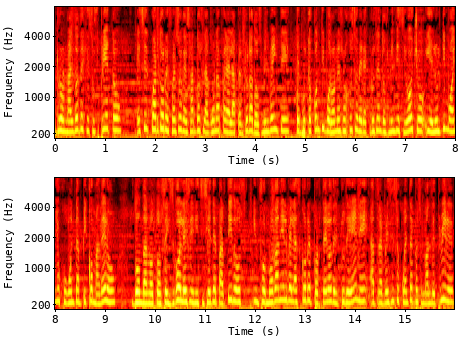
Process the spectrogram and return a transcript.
Ronaldo de Jesús Prieto es el cuarto refuerzo de Santos Laguna para la apertura 2020. Debutó con Tiburones Rojos de Veracruz en 2018 y el último año jugó en Tampico Madero, donde anotó 6 goles en 17 partidos, informó Daniel Velasco, reportero del TUDN, a través de su cuenta personal de Twitter.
